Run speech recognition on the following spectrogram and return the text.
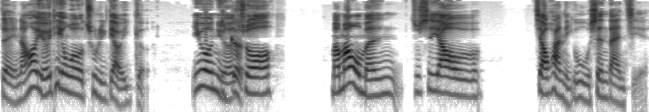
对，然后有一天我有处理掉一个，因为我女儿说。妈妈，我们就是要交换礼物，圣诞节。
